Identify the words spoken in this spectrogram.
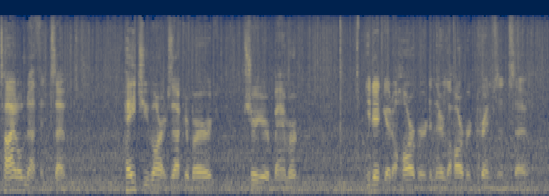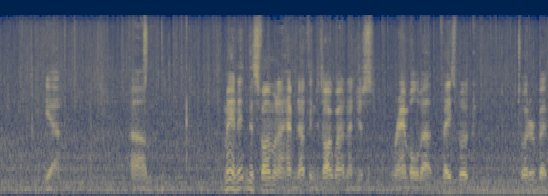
title, nothing. So, hate you, Mark Zuckerberg. I'm sure you're a bammer. You did go to Harvard, and they're the Harvard Crimson, so yeah. Um, man, isn't this fun when I have nothing to talk about and I just ramble about Facebook, Twitter? But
